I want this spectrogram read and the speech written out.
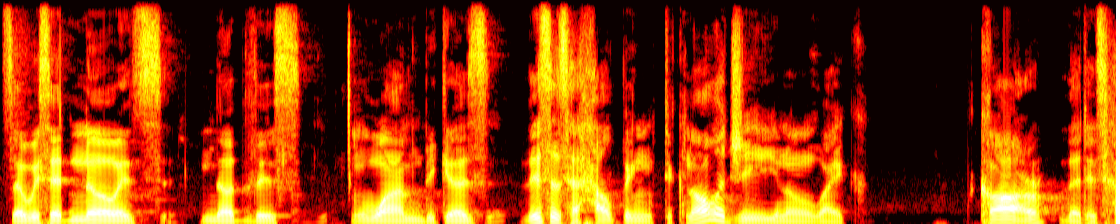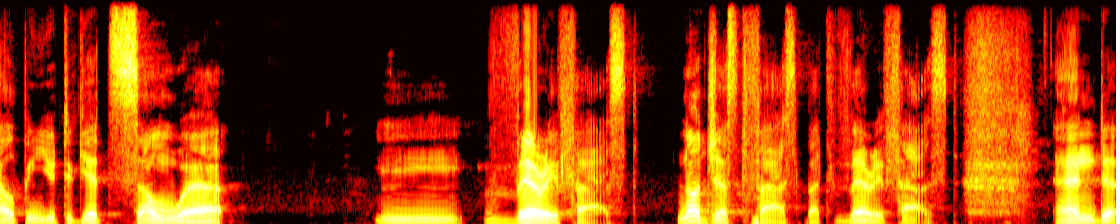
So we said no it's not this one because this is a helping technology you know like car that is helping you to get somewhere mm, very fast. Not just fast but very fast. And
